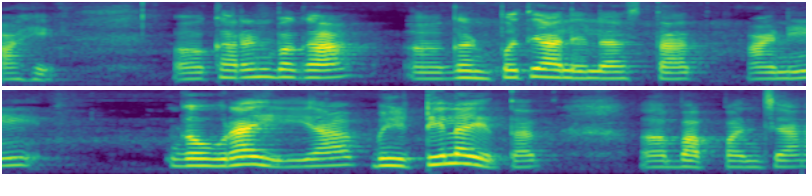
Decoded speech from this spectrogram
आहे. कारण बघा गणपती आलेले असतात आणि गौराई या भेटीला येतात बाप्पांच्या.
